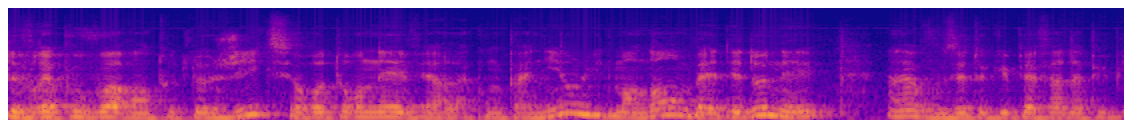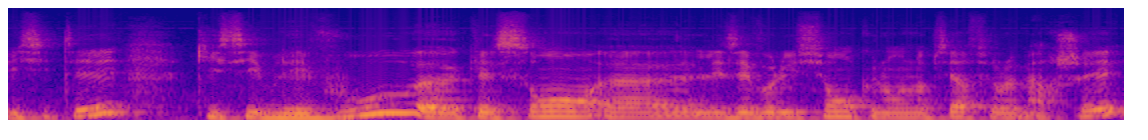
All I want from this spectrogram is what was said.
devrait pouvoir en toute logique se retourner vers la compagnie en lui demandant ben, des données. Hein. vous êtes occupé à faire de la publicité, qui ciblez-vous, euh, quelles sont euh, les évolutions que l'on observe sur le marché,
